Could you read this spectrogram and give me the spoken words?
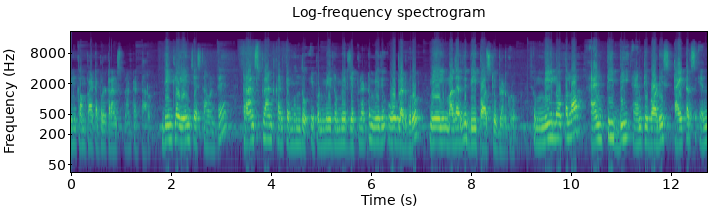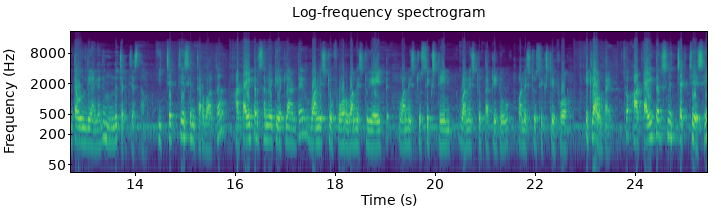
ఇన్కంపాటబుల్ ట్రాన్స్ప్లాంట్ అంటారు. దీంట్లో ఏం చేస్తామంటే ట్రాన్స్ప్లాంట్ కంటే ముందు ఇప్పుడు మీరు మీరు చెప్పినట్టు మీది ఓ బ్లడ్ గ్రూప్ మీ మదర్ది B positive blood group so మీ లోపల యాంటీ బి యాంటీబాడీస్ టైటర్స్ ఎంత ఉంది అనేది ముందు చెక్ చేస్తాం ఈ చెక్ చేసిన తర్వాత ఆ టైటర్స్ అనేటి ఎట్లా అంటే one is to four one is to eight one is to sixteen one is to thirty two one is to sixty four ఇట్లా ఉంటాయి. సో ఆ టైటర్స్ని చెక్ చేసి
